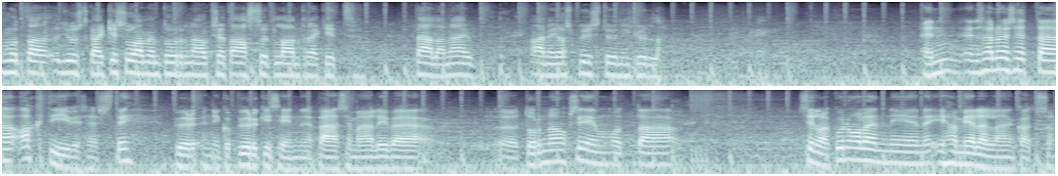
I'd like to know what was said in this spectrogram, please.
mutta just kaikki Suomen turnaukset, Assut, Landrekit, täällä näin, aina jos pystyy, niin kyllä. En, en sanoisi, että aktiivisesti pyr, niin pyrkisin pääsemään live ö, turnauksiin, mutta silloin kun olen, niin ihan mielellään katson.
